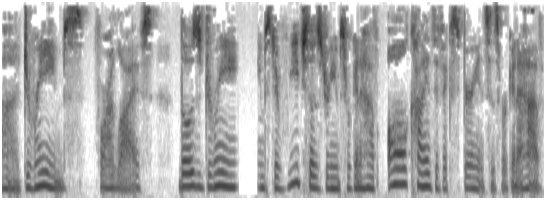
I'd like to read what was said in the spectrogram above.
uh, dreams for our lives, those dreams to reach those dreams, we're going to have all kinds of experiences. We're going to have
